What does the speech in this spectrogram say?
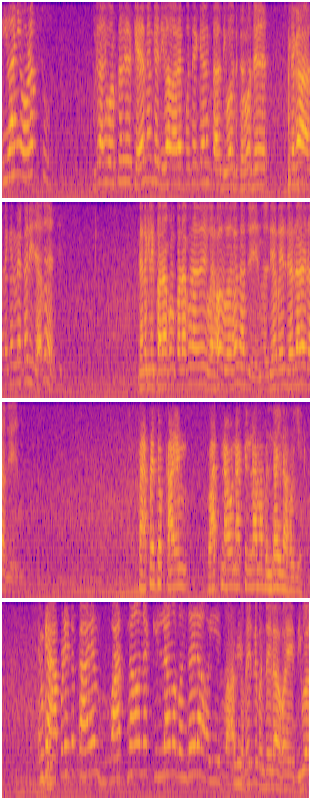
દીવાની ઓળખ શું? દીવાની ઓળખ તો ને કે દીવા વાળા પોતે કે તારે દીવો કરવો છે. કરી જા એને કઈ કડાકો કડાકો ના જોઈએ, વરહો વરહો ના જોઈએ બે ભાઈ બે દાડે ના જોઈએ. પણ આપણે તો કાયમ વાસનાઓના કિલ્લામાં બંધાયેલા હોઈએ. એમ કે આપણે તો કાયમ વાસનાઓના કિલ્લામાં બંધાયેલા હોઈએ. ગમે એટલે બંધાયેલા હોય દીવો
